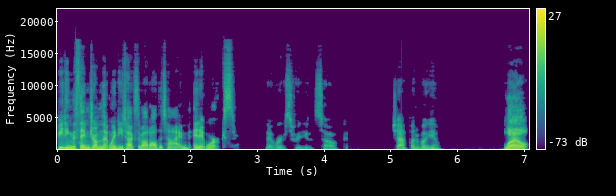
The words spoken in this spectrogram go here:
beating the same drum that Wendy talks about all the time and it works. It works for you. So Jeff, what about you? Well,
